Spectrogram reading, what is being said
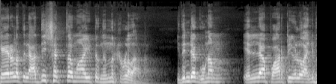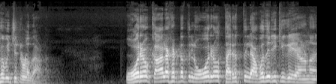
കേരളത്തിൽ അതിശക്തമായിട്ട് നിന്നിട്ടുള്ളതാണ്. ഇതിന്റെ ഗുണം എല്ലാ പാർട്ടികളും അനുഭവിച്ചിട്ടുള്ളതാണ്. ഓരോ കാലഘട്ടത്തിൽ ഓരോ തരത്തിൽ അവതരിക്കുകയാണ്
